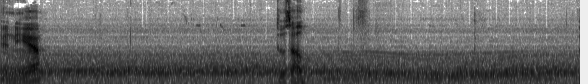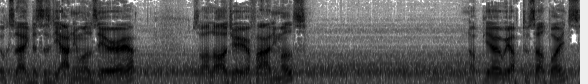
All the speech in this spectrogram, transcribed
In here. Two sell. Looks like this is the animals area. So a large area for animals. And up here we have two sell points.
